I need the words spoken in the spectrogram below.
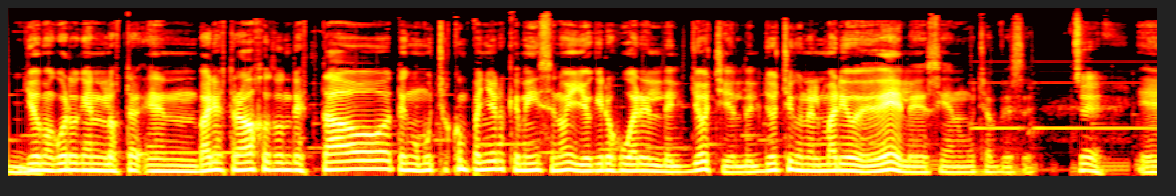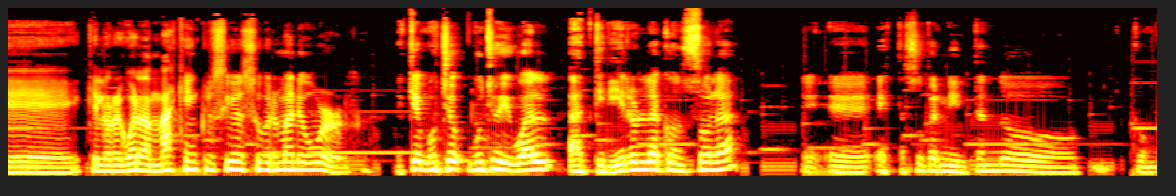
Mm. Yo me acuerdo que en, los en varios trabajos donde he estado, tengo muchos compañeros que me dicen, oye, yo quiero jugar el del Yoshi, el del Yoshi con el Mario DD, le decían muchas veces. Sí. Eh, que lo recuerdan más que inclusive el Super Mario World. Es que muchos muchos igual adquirieron la consola, eh, eh, esta Super Nintendo, con-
